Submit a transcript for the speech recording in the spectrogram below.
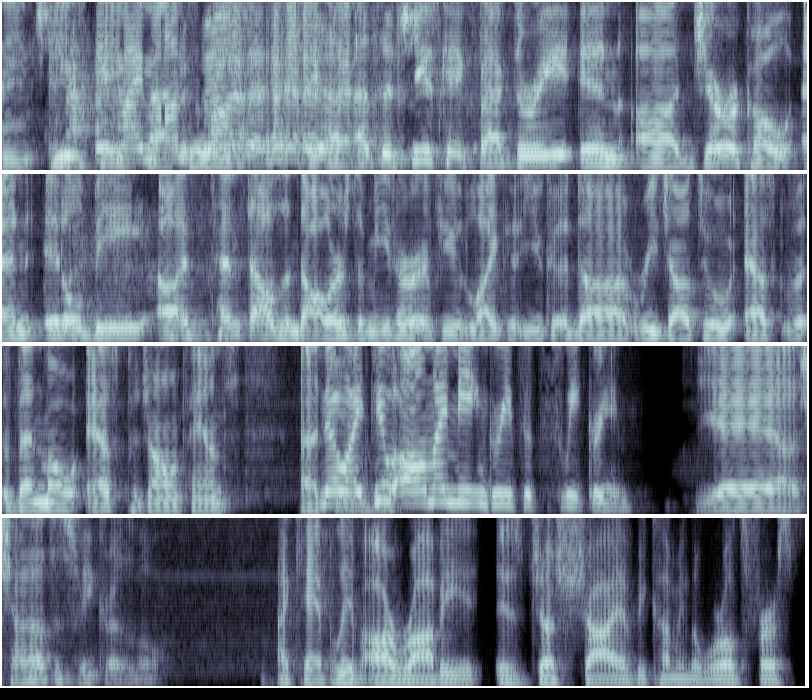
the Cheesecake in my mom's closet. yeah, at the Cheesecake Factory in uh, Jericho, and it'll be uh, it's ten thousand dollars to meet her. If you'd like, you could uh, reach out to ask Venmo, ask Pajama Pants. At No, I do all my meet and greets at Sweet Green. Yeah, shout out to Sweet Grizzle. I can't believe our Robbie is just shy of becoming the world's first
